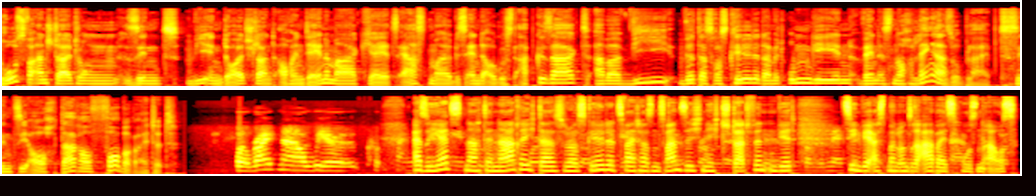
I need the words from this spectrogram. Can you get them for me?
Großveranstaltungen sind wie in Deutschland auch in Dänemark ja jetzt erstmal bis Ende August abgesagt. Aber wie wird das Roskilde damit umgehen, wenn es noch länger so bleibt? Sind Sie auch darauf vorbereitet? Also jetzt nach der Nachricht, dass Roskilde 2020 nicht stattfinden wird, ziehen wir erstmal unsere Arbeitshosen aus.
